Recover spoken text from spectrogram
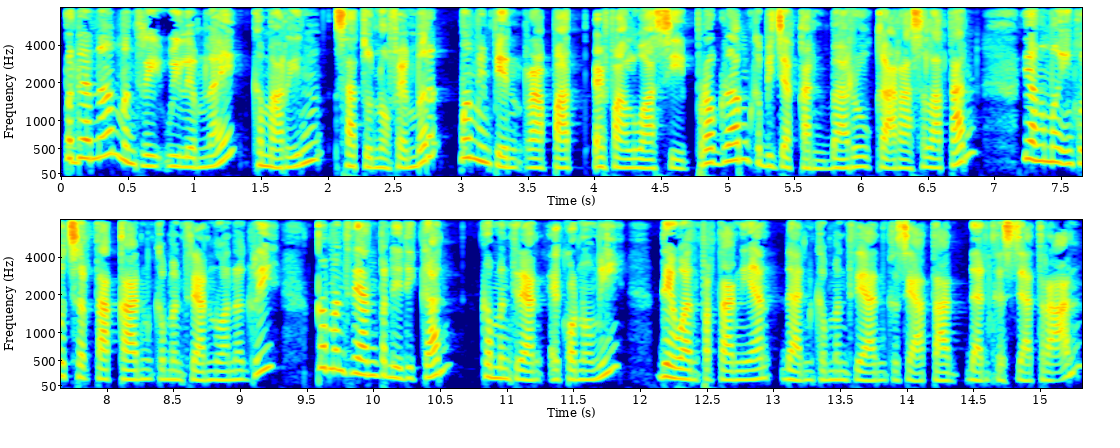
Perdana Menteri William Lai kemarin 1 November memimpin rapat evaluasi program kebijakan baru ke arah selatan yang mengikut sertakan Kementerian Luar Negeri, Kementerian Pendidikan, Kementerian Ekonomi, Dewan Pertanian, dan Kementerian Kesehatan dan Kesejahteraan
